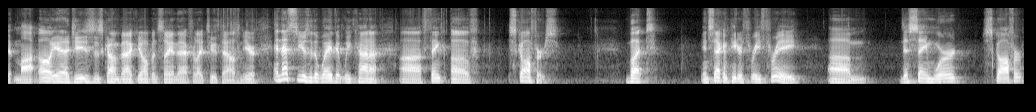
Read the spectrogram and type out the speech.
That mock, oh yeah, Jesus has come back. Y'all been saying that for like 2,000 years. And that's usually the way that we kind of uh, think of scoffers. But in 2 Peter 3 3, um, this same word, scoffer,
